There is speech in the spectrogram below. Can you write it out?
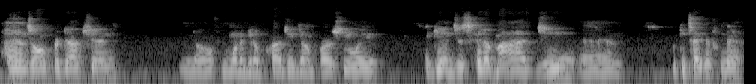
hands-on production, you know, if you want to get a project done personally, again, just hit up my IG and we can take it from there.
